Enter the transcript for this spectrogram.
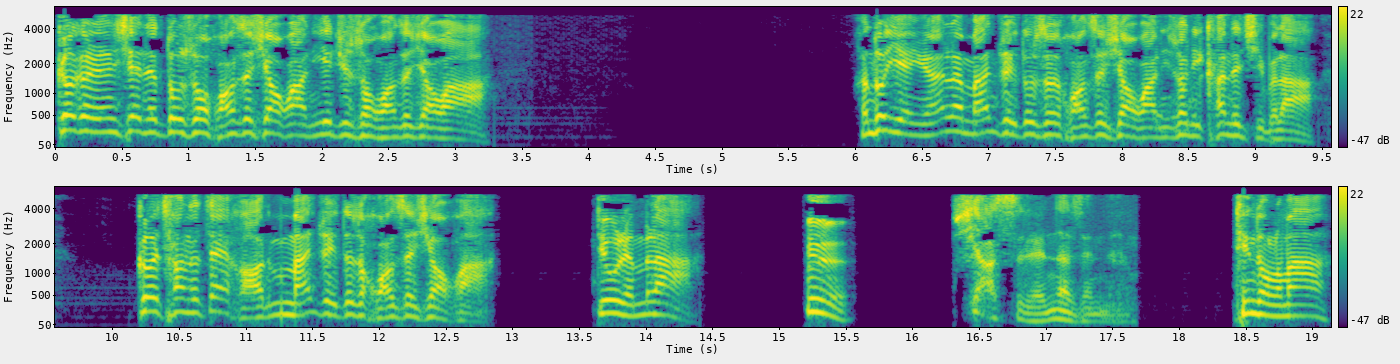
各个人现在都说黄色笑话，你也去说黄色笑话。很多演员了，满嘴都是黄色笑话，你说你看得起不啦？歌唱的再好，满嘴都是黄色笑话，丢人不啦？嗯，吓死人了，真的。听懂了吗？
